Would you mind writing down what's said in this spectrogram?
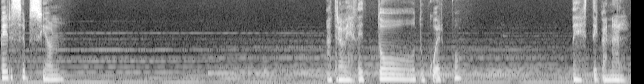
percepción a través de todo tu cuerpo de este canal.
